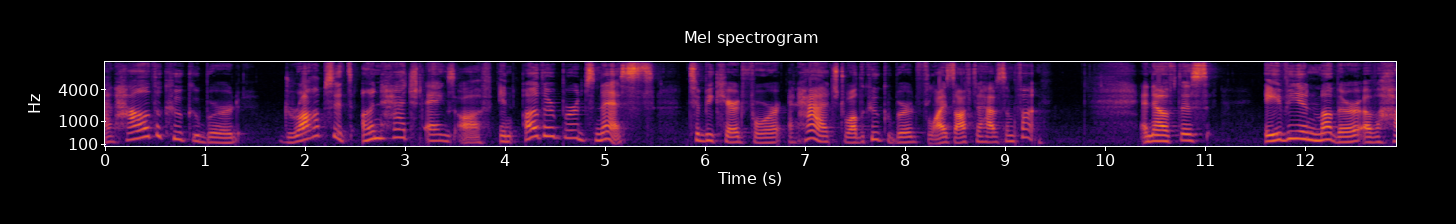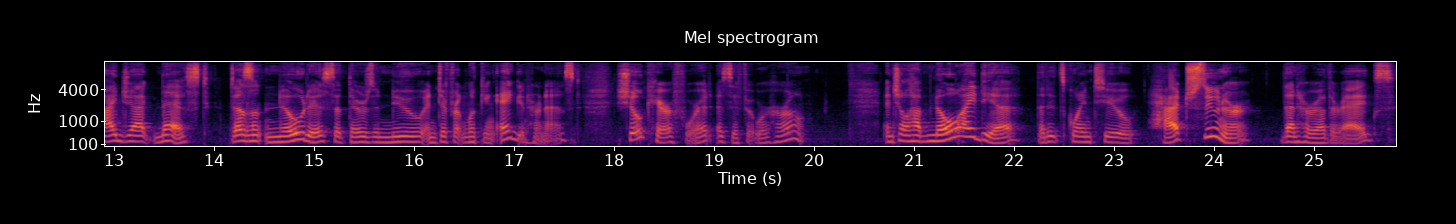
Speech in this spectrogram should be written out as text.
and how the cuckoo bird drops its unhatched eggs off in other birds' nests to be cared for and hatched while the cuckoo bird flies off to have some fun. And now, if this avian mother of a hijacked nest doesn't notice that there's a new and different looking egg in her nest, she'll care for it as if it were her own. And she'll have no idea that it's going to hatch sooner than her other eggs,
